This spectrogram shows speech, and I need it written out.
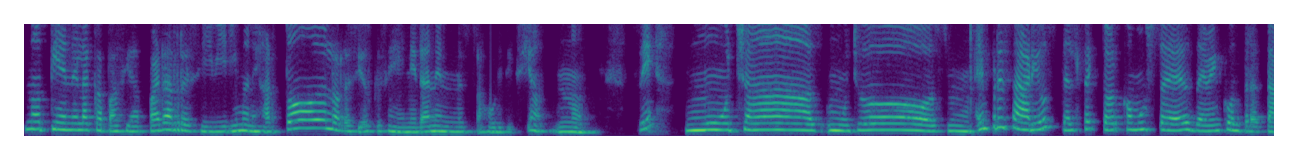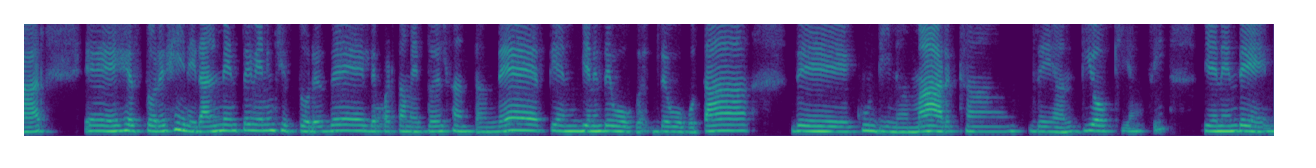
no tienen la capacidad para recibir y manejar todos los residuos que se generan en nuestra jurisdicción. No. ¿sí? Muchas, muchos mm, empresarios del sector como ustedes deben contratar eh, gestores, generalmente vienen gestores del departamento del Santander, tienen, vienen de, de Bogotá, de Cundinamarca, de Antioquia, ¿sí? Vienen de,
